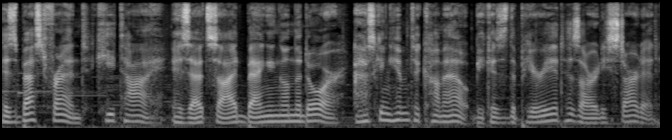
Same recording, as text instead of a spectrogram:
His best friend, Ki Tai, is outside banging on the door, asking him to come out because the period has already started.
